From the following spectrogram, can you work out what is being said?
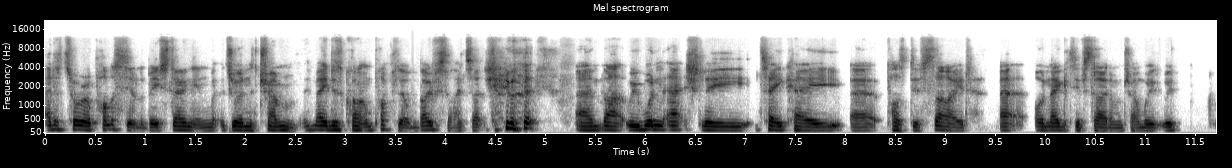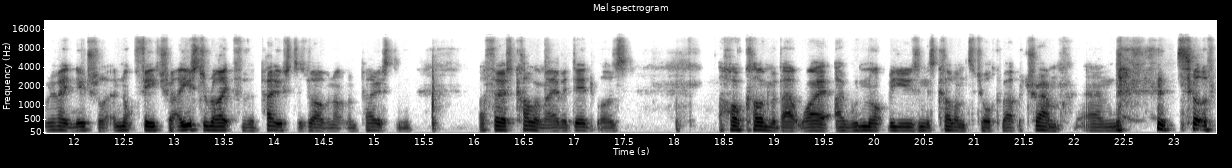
editorial policy on the Beestonian during the tram. It made us quite unpopular on both sides, actually. but, um, but we wouldn't actually take a uh, positive side uh, or negative side on the tram. We, we remained neutral and not feature. I used to write for the Post as well, but not on Post. And my first column I ever did was a whole column about why I would not be using this column to talk about the tram. And sort of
